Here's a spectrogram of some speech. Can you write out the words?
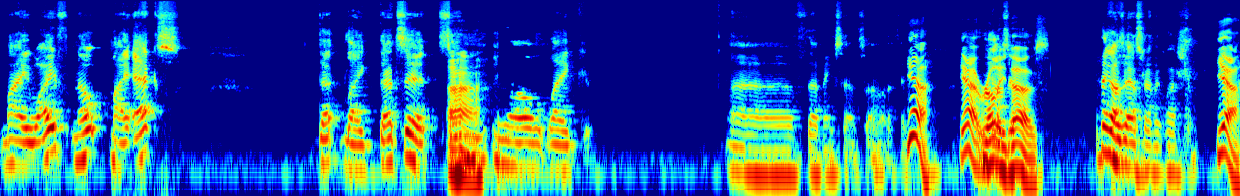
my wife, nope, my ex. That like that's it. Same, Uh-huh. You know, like, uh, if that makes sense. I don't know. I think Yeah. Yeah, it really it. does. I think I was answering the question. Yeah.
